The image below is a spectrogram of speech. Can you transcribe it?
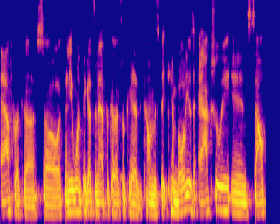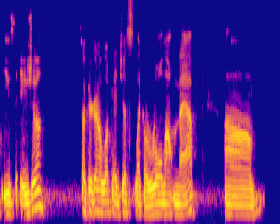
Africa. So if anyone think that's in Africa, that's okay. It's a common mistake. Cambodia is actually in Southeast Asia. So if you're going to look at just like a rollout map, um,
